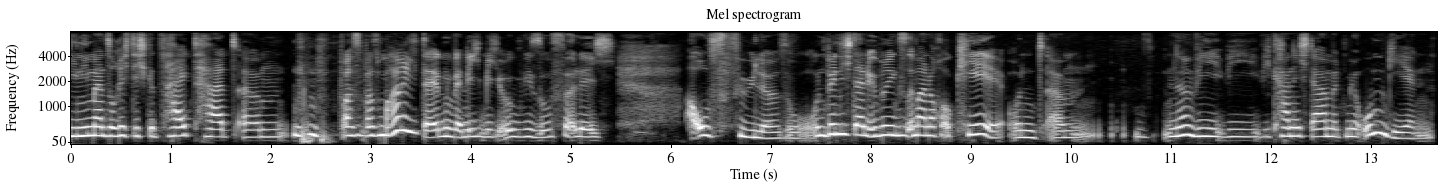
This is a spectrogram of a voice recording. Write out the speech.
die niemand so richtig gezeigt hat, ähm, was, was mache ich denn, wenn ich mich irgendwie so völlig auffühle. So. Und bin ich dann übrigens immer noch okay? Und ähm, ne, wie, wie, wie kann ich da mit mir umgehen?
